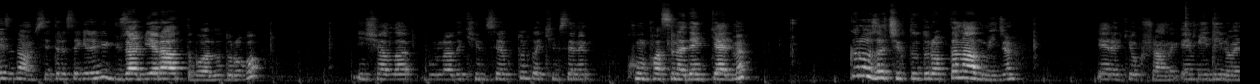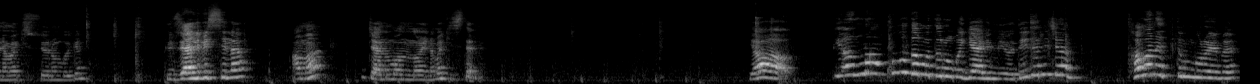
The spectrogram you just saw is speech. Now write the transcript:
Neyse tamam strese gerek yok. Güzel bir yere attı bu arada drop'u. İnşallah buralarda kimse yoktur da kimsenin kumpasına denk gelmem. Groza çıktı drop'tan almayacağım. Gerek yok şu anlık. M7 ile oynamak istiyorum bugün. Güzel bir silah ama canım onunla oynamak istemiyor. Ya bir Allah'ın kulu da mı drop'a gelmiyor? Delireceğim. Talan ettim burayı be.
